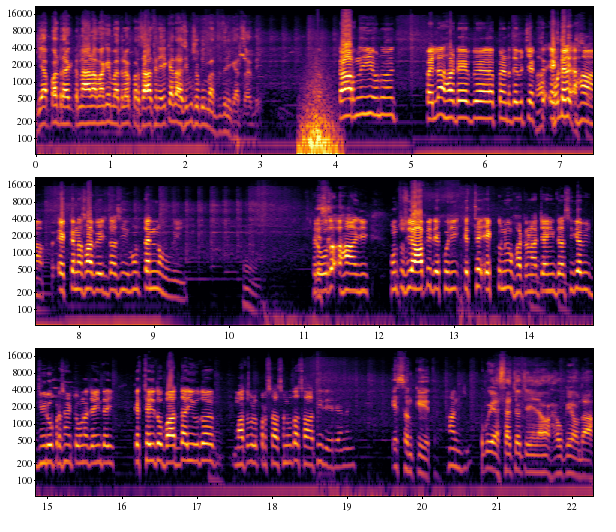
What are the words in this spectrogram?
ਜੇ ਆਪਾਂ ਡਾਇਰੈਕਟ ਨਾਂ ਲਾਵਾਂਗੇ ਮਤਲਬ ਪ੍ਰਸ਼ਾਸਨ ਇਹ ਕਹਿੰਦਾ ਅਸੀਂ ਵੀ ਤੁਹਾਡੀ ਮਦਦ ਨਹੀਂ ਕਰ ਸਕਦੇ। ਕਾਰਨ ਜੀ ਹੁਣ ਪਹਿਲਾਂ ਸਾਡੇ ਪਿੰਡ ਦੇ ਵਿੱਚ ਇੱਕ ਹਾਂ, ਇੱਕ ਹਾਂ ਇੱਕ ਨਸ਼ਾ ਵੇਚਦਾ ਸੀ ਹੁਣ ਤਿੰਨ ਹੋ ਗਏ ਜੀ। ਫਿਰ ਉਹਦਾ ਹਾਂ ਜੀ ਹੁਣ ਤੁਸੀਂ ਆਪ ਹੀ ਦੇਖੋ ਜੀ ਕਿੱਥੇ ਇੱਕ ਨੂੰ ਹਟਣਾ ਚਾਹੀਦਾ ਸੀਗਾ ਵੀ 0% ਹੋਣਾ ਚਾਹੀਦਾ ਜੀ। ਕਿੱਥੇ ਜਦੋਂ ਵੱਧਦਾ ਜੀ ਉਹਦਾ ਮਤਲਬ ਪ੍ਰਸ਼ਾਸਨ ਉਹਦਾ ਸਾਥ ਹੀ ਦੇ ਰਿਹਾ ਨਾ ਜੀ। ਇਹ ਸੰਕੇਤ ਹਾਂਜੀ। ਕੋਈ ਐਸਐਚਓ ਚੇਂਜ ਹੋ ਕੇ ਆਉਂਦਾ।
